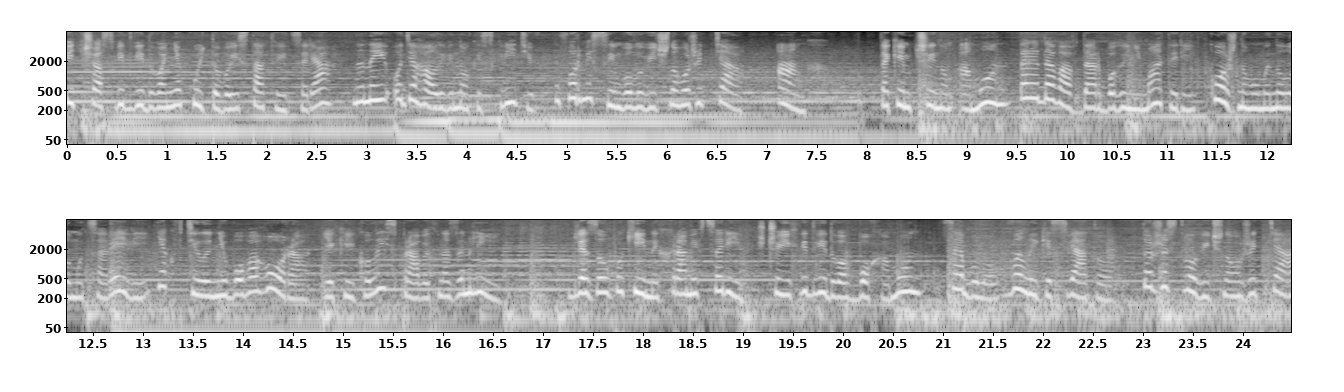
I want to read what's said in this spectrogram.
Під час відвідування культової статуї царя на неї одягали вінок із квітів у формі символу вічного життя анг. Таким чином, Амон передавав дар богині матері кожному минулому цареві як втіленню бога Гора, який колись правив на землі. Для заупокійних храмів царів, що їх відвідував Бог Амон, це було велике свято, торжество вічного життя.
